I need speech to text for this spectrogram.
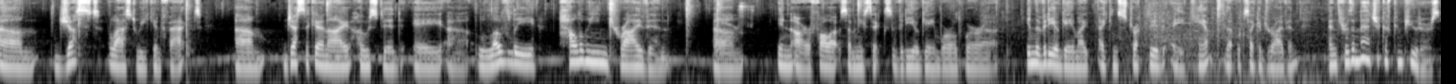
um, just last week, in fact, um, Jessica and I hosted a uh, lovely Halloween drive-in um, in our Fallout 76 video game world, where uh, in the video game I, I constructed a camp that looks like a drive-in, and through the magic of computers,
